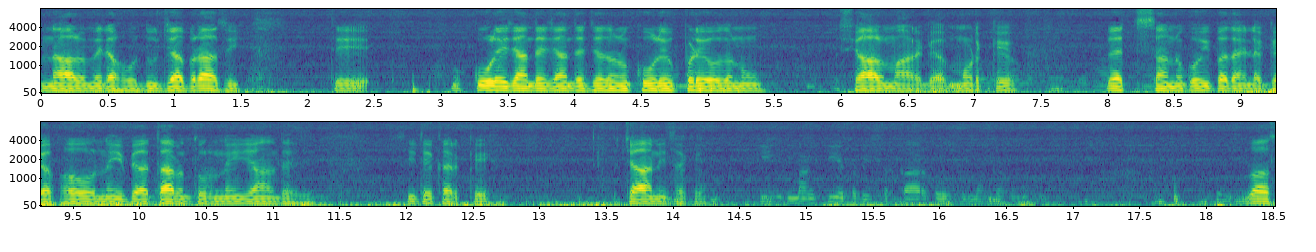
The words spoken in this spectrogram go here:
ਨਾਲ ਮੇਰਾ ਹੋਰ ਦੂਜਾ ਭਰਾ ਸੀ ਤੇ ਉਹ ਕੋਲੇ ਜਾਂਦੇ ਜਾਂਦੇ ਜਦੋਂ ਨੂੰ ਕੋਲੇ ਉੱਪੜੇ ਉਦੋਂ ਨੂੰ ਛਾਲ ਮਾਰ ਗਿਆ ਮੁੜ ਕੇ ਵਿੱਚ ਸਾਨੂੰ ਕੋਈ ਪਤਾ ਨਹੀਂ ਲੱਗਿਆ ਫੋ ਨਹੀਂ ਪਿਆ ਤਰਨ ਤੁਰ ਨਹੀਂ ਜਾਂਦੇ ਸੀ। ਜਿਹਦੇ ਕਰਕੇ ਬਚਾ ਨਹੀਂ ਸਕੇ। ਕੀ ਮੰਗ ਕੀ ਹੈ ਤੁਹਾਡੀ? ਸਰਕਾਰ ਕੋਲੋਂ ਕੀ ਮੰਗ ਹੈ? ਬਸ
